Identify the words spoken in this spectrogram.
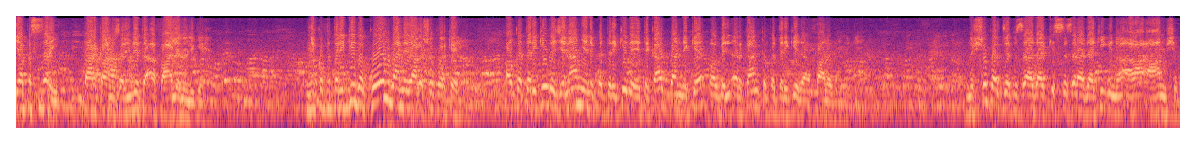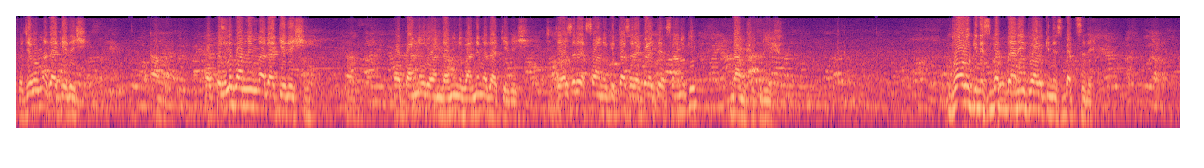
یا پس سره تارکان سره دې ته افعال نه لیکه نو په طریقې د کول باندې دا شکر کوي او که طریقې د جنان یعنی په طریقې د اعتقاد باندې کې او بل ارکان که په طریقې د افعال باندې کې نو شکر چې زیاده کس سره ادا کیږي نو عام شي په جبم ادا کېدې شي او په ځل باندې ادا کېدې شي او په نور اندامونو باندې ادا کېدې شي چې تاسو سره احسانو کې تاسو سره کړه ته احسانو کې نام شکرې شي دواړو کې نسبت بیانې دواړو کې نسبت څه ده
